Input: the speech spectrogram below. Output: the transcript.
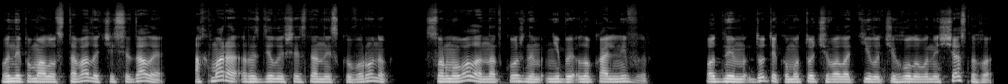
Вони помалу вставали чи сідали, а хмара, розділившись на низку воронок, сформувала над кожним ніби локальний вир. Одним дотиком оточувала тіло чи голову нещасного,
